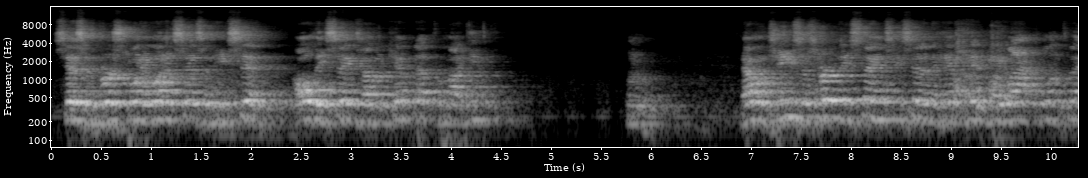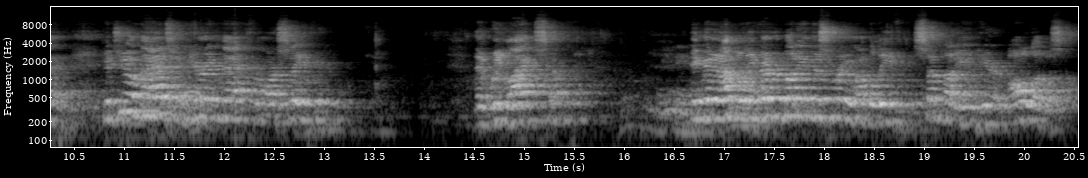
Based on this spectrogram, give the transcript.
It says in verse 21, it says, and he said, All these things I have kept up from my youth. Hmm. Now, when Jesus heard these things, he said unto him, Yet we lack one thing. Could you imagine hearing that from our Savior? That we lack something? Amen. And I believe everybody in this room, I believe somebody in here, all of us,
